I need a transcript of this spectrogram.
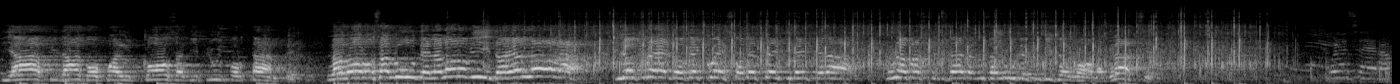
ti ha affidato qualcosa di più importante, la loro salute, la loro vita e allora io credo che questo per te diventerà una passeggiata di salute su dice a Roma. Grazie. Buonasera,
